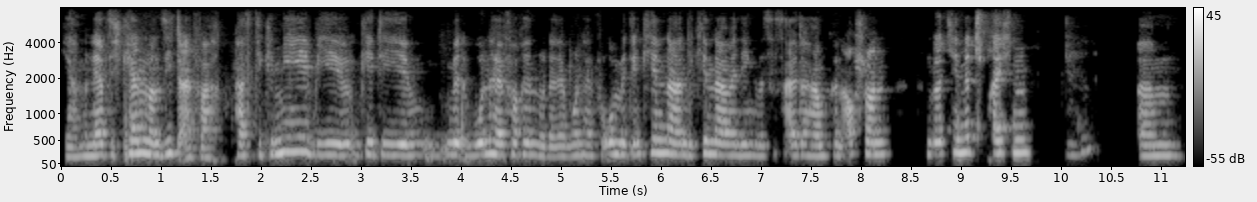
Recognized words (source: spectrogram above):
ja, man lernt sich kennen, man sieht einfach, passt die Chemie, wie geht die Wohnhelferin oder der Wohnhelfer um mit den Kindern. Die Kinder, wenn die ein gewisses Alter haben, können auch schon ein Wörtchen mitsprechen. Mhm. Ähm,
